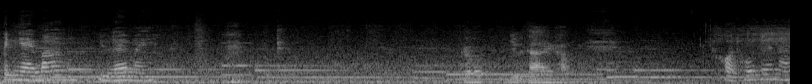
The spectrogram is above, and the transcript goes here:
เป็นไงบ้าง อยู่ได้ไหม ก็อยู่ได้ครับ ขอโทษด้วยนะ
